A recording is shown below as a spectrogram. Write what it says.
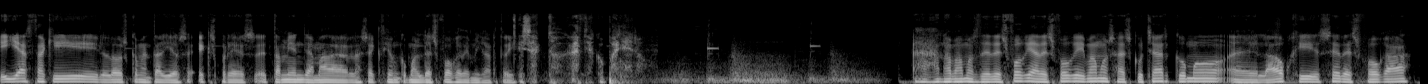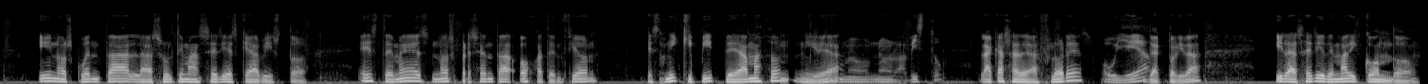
Y hasta aquí los comentarios express, eh, también llamada la sección como el desfogue de Migartri. Exacto, gracias compañero. Ah, no vamos de desfogue a desfogue y vamos a escuchar cómo eh, la Obji se desfoga y nos cuenta las últimas series que ha visto. Este mes nos presenta, ojo atención, Sneaky Pete de Amazon, ni idea, No, no lo ha visto. La Casa de las Flores, Oh yeah. de actualidad, y la serie de Maricondo.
